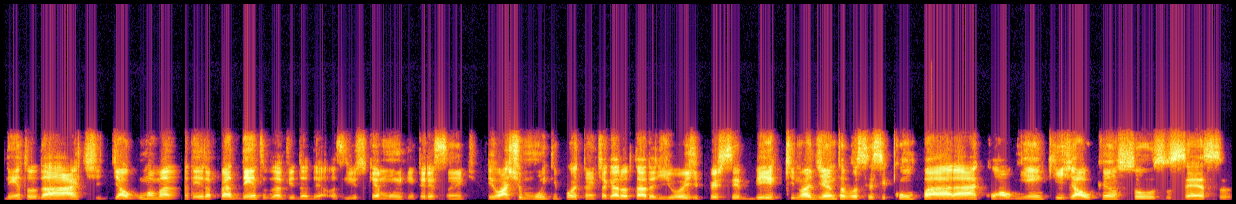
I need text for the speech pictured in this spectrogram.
dentro da arte de alguma maneira para dentro da vida delas. Isso que é muito interessante. Eu acho muito importante a garotada de hoje perceber que não adianta você se comparar com alguém que já alcançou o sucesso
